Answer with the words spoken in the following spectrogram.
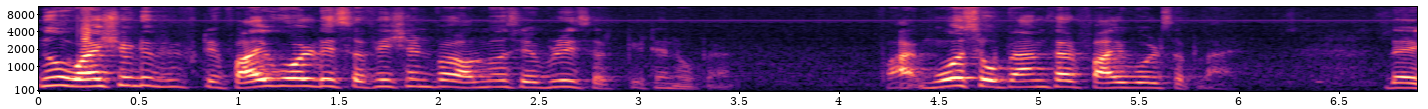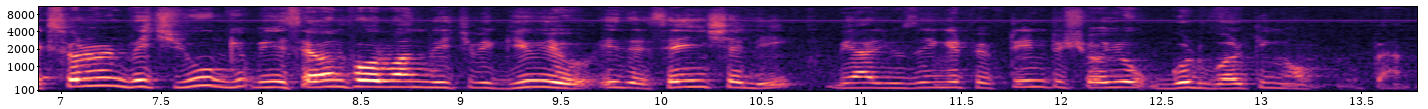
No why should you 50? 5 volt is sufficient for almost every circuit in op amp. Five, most op amps are 5 volt supply. The experiment which you give, 741 which we give you is essentially we are using it 15 to show you good working of op amp.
